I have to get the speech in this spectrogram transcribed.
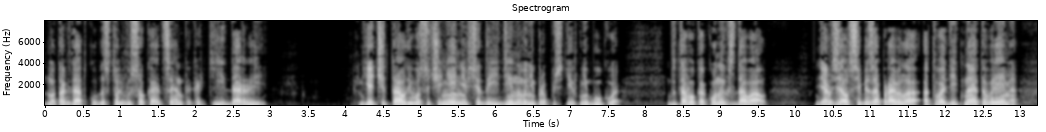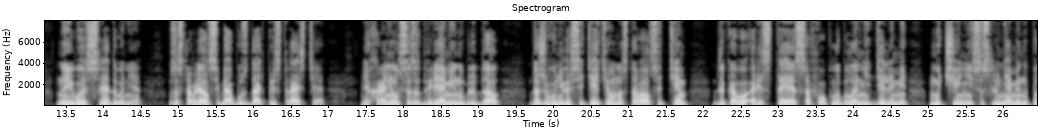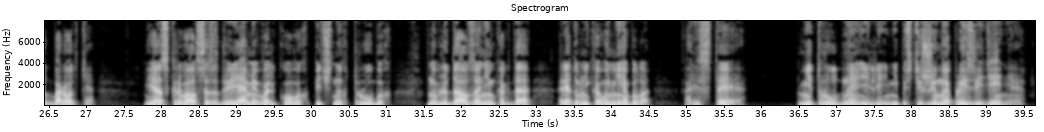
Но тогда откуда столь высокая оценка? Какие дары? Я читал его сочинения все до единого, не пропустив ни буквы, до того, как он их сдавал. Я взял себе за правило отводить на это время, на его исследования — заставлял себя обуздать пристрастия. Я хранился за дверями и наблюдал. Даже в университете он оставался тем, для кого Аристея Софокла была неделями мучений со слюнями на подбородке. Я скрывался за дверями в альковых печных трубах, наблюдал за ним, когда рядом никого не было. Аристея. Нетрудное или непостижимое произведение —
